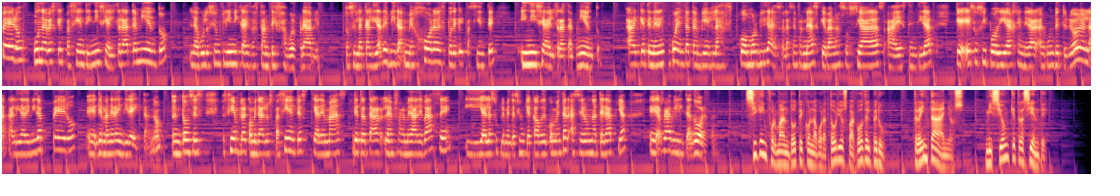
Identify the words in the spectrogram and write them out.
Pero una vez que el paciente inicia el tratamiento, la evolución clínica es bastante favorable. Entonces la calidad de vida mejora después de que el paciente inicia el tratamiento. Hay que tener en cuenta también las comorbilidades o las enfermedades que van asociadas a esta entidad, que eso sí podría generar algún deterioro en la calidad de vida, pero eh, de manera indirecta, ¿no? Entonces, siempre recomendar a los pacientes que además de tratar la enfermedad de base, y ya la suplementación que acabo de comentar, hacer una terapia eh, rehabilitadora. Sigue informándote con Laboratorios Vago del Perú. 30 años. Misión que trasciende.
